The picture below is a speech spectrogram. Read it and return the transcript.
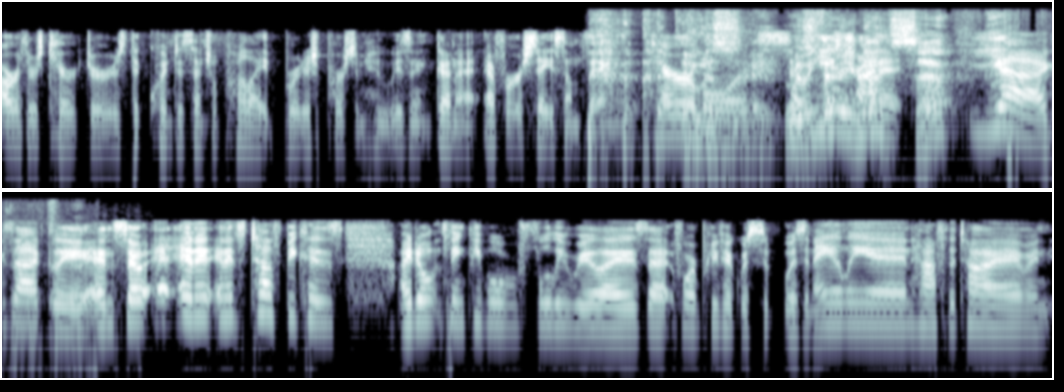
Arthur's character is the quintessential polite British person who isn't gonna ever say something terrible. was, and so he's trying nice, to sir. yeah, exactly. And so, and it, and it's tough because I don't think people fully realize that Ford Prefect was was an alien half the time, and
